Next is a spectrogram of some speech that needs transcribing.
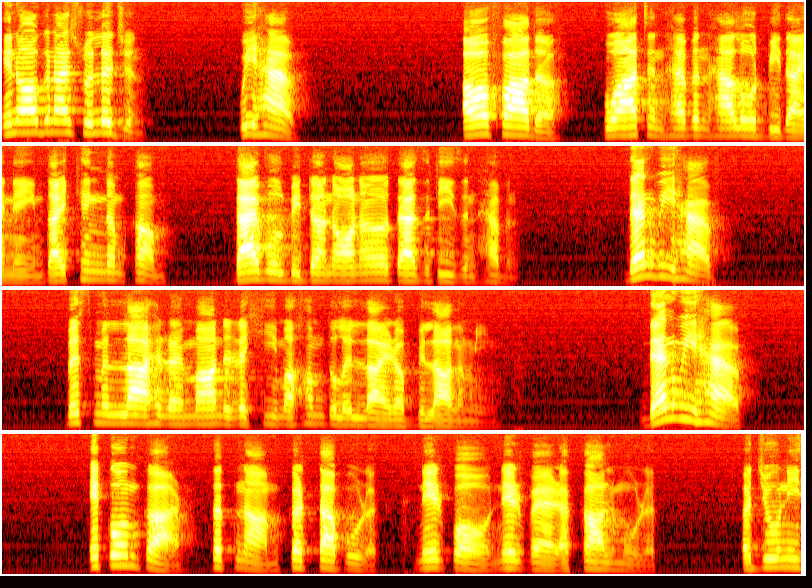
in organized religion, we have Our Father, who art in heaven, hallowed be thy name. Thy kingdom come. Thy will be done on earth as it is in heaven. Then we have Bismillahir Rahmanir Rahim, Alhamdulillah Rabbil Alameen. Then we have Ekomkar, Satnam, Karta Purak, Nirpo, Nirvair, Akal Murat, Ajuni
